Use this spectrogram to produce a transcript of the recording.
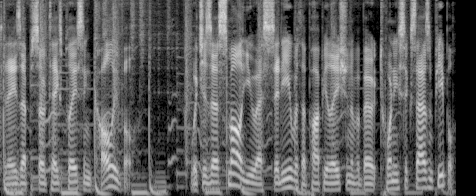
Today's episode takes place in Colleyville, which is a small U.S. city with a population of about 26,000 people.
